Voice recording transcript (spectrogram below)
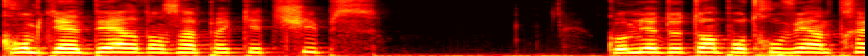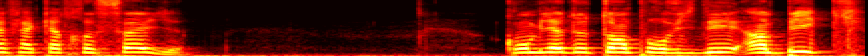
Combien d'air dans un paquet de chips? Combien de temps pour trouver un trèfle à quatre feuilles? Combien de temps pour vider un bic?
